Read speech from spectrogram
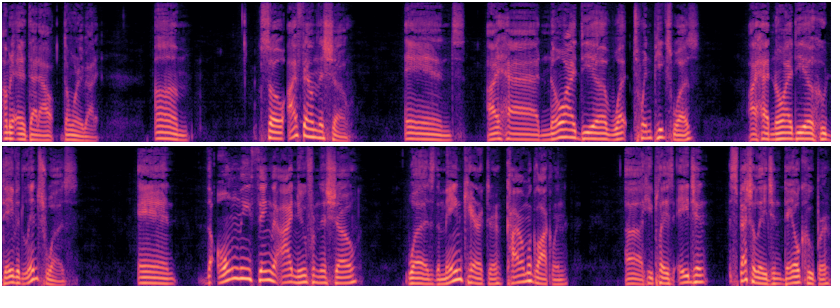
I'm going to edit that out. Don't worry about it. Um so I found this show and I had no idea what Twin Peaks was. I had no idea who David Lynch was. And the only thing that I knew from this show was the main character, Kyle MacLachlan. Uh, he plays agent, special agent Dale Cooper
